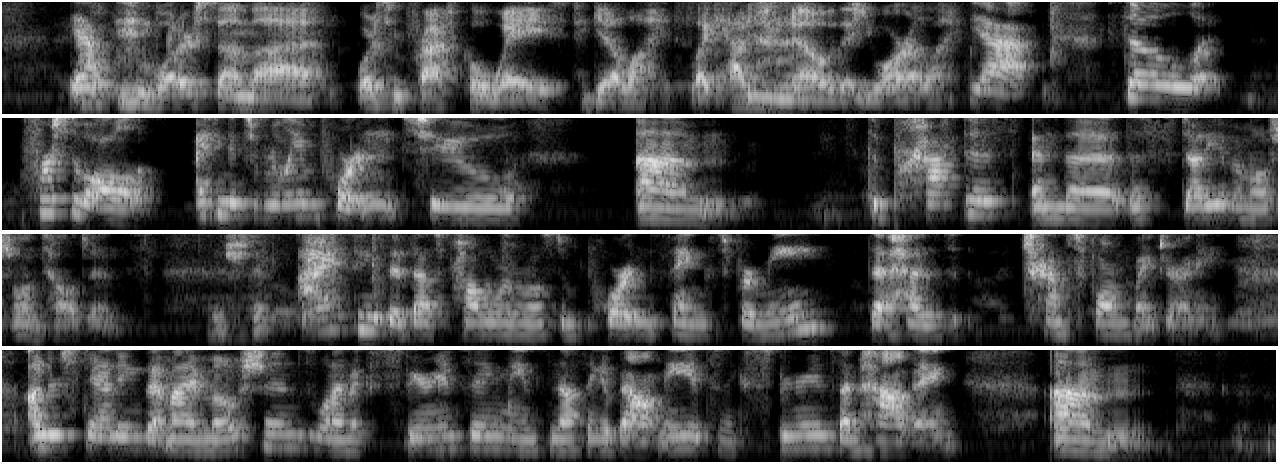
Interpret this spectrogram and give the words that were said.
yeah. What are some uh, what are some practical ways to get aligned? Like, how do you know that you are aligned? Yeah. So, first of all, I think it's really important to um, the practice and the the study of emotional intelligence. Interesting. I think that that's probably one of the most important things for me that has transformed my journey. Understanding that my emotions, what I'm experiencing, means nothing about me. It's an experience I'm having. Um,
